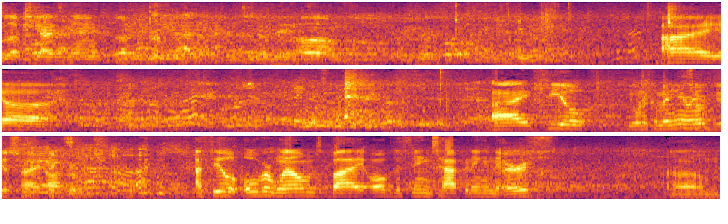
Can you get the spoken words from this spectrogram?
love you guys, man. Love you. Um, I, uh, I feel, you want to come in here, man? Yes, sir. Right, Thank you very much. Oh. I feel overwhelmed by all the things happening in the earth. Um,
